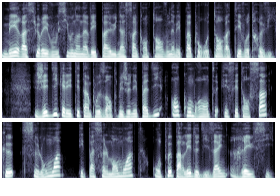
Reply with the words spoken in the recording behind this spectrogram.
Mais rassurez-vous, si vous n'en avez pas une à 50 ans, vous n'avez pas pour autant raté votre vie. J'ai dit qu'elle était imposante, mais je n'ai pas dit encombrante, et c'est en ça que, selon moi, et pas seulement moi, on peut parler de design réussi.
